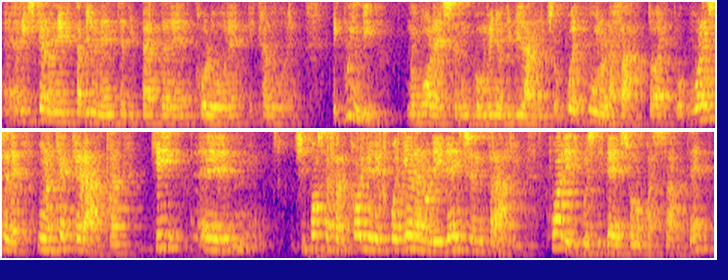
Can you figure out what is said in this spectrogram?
eh, rischiano inevitabilmente di perdere colore e calore. E quindi non vuole essere un convegno di bilancio, qualcuno l'ha fatto, ecco, vuole essere una chiacchierata che eh, ci possa far cogliere quali erano le idee centrali, quali di queste idee sono passate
